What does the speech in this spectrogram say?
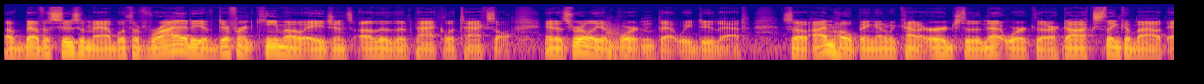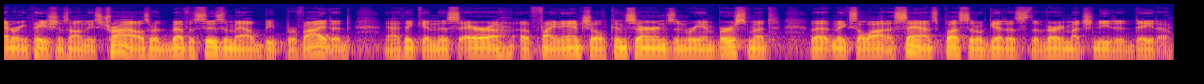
of bevacizumab with a variety of different chemo agents other than paclitaxel. And it's really important that we do that. So I'm hoping, and we kind of urge to the network that our docs think about entering patients on these trials where the bevacizumab be provided. And I think in this era of financial concerns and reimbursement, that makes a lot of sense. Plus, it'll get us the very much needed data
